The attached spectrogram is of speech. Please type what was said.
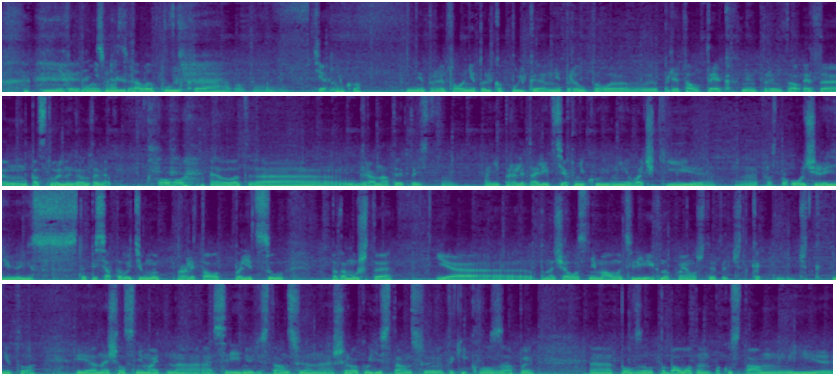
Никогда не прилетала пулька в, в технику. Мне прилетала не только пулька, мне прилетало, прилетал тег, мне прилетал... Это подствольный гранатомет. Ого. Вот. а гранаты, то есть ну, они пролетали в технику, и мне в очки, э, просто очередью из 150-го тюна пролетало по лицу, потому что я поначалу снимал на телевик, но понял, что это что-то как, что-то как не то. Я начал снимать на среднюю дистанцию, на широкую дистанцию, такие клоузапы, э, ползал по болотам, по кустам и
